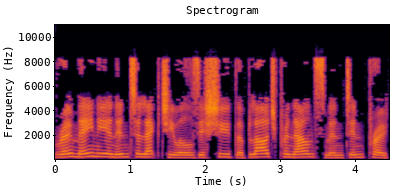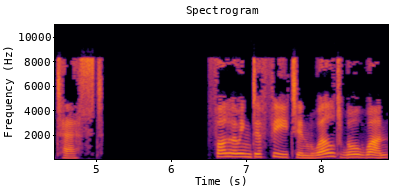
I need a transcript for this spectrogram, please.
Romanian intellectuals issued the Blaj pronouncement in protest. Following defeat in World War I,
